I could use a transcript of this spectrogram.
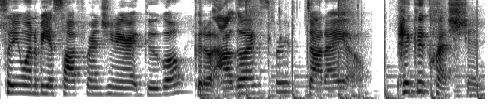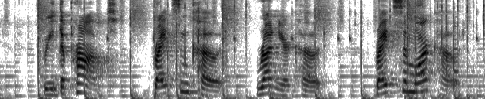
So you want to be a software engineer at Google? Go to algoexpert.io. Pick a question, read the prompt, write some code, run your code, write some more code,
